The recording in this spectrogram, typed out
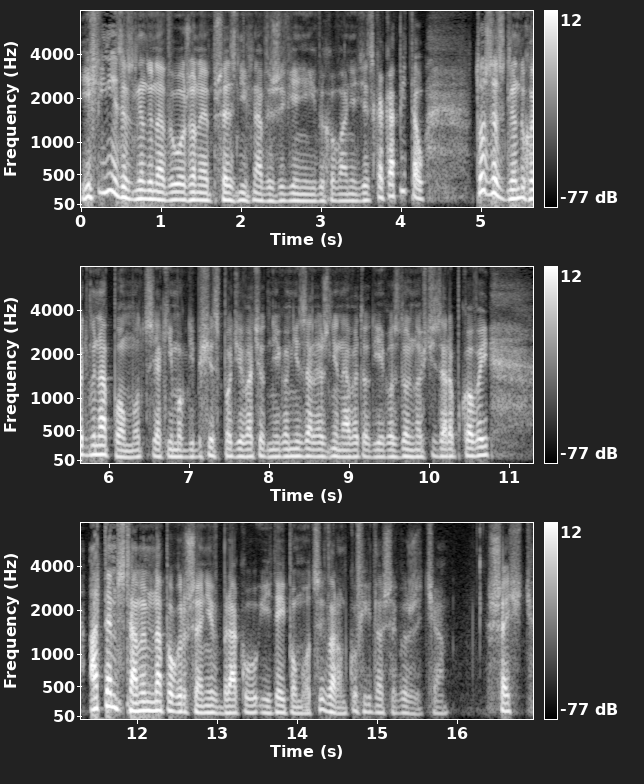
Jeśli nie ze względu na wyłożone przez nich na wyżywienie i wychowanie dziecka kapitał, to ze względu choćby na pomoc, jakiej mogliby się spodziewać od niego, niezależnie nawet od jego zdolności zarobkowej, a tym samym na pogorszenie w braku i tej pomocy warunków ich dalszego życia. 6.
